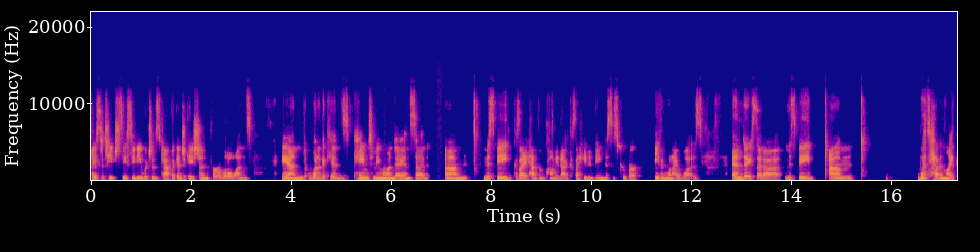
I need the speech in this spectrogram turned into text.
i used to teach ccd which is catholic education for little ones and one of the kids came to me one day and said um, miss b because i had them call me that because i hated being mrs cooper even when i was. And they said uh, miss b um, what's heaven like?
